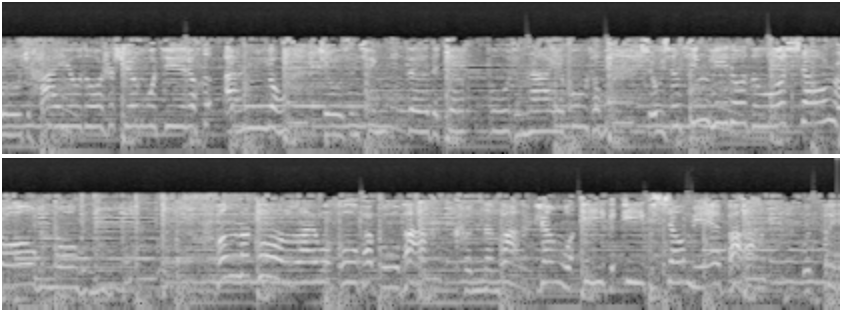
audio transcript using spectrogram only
不知还有多少漩涡激流和暗涌。就算青涩的这不同，那也不同，就像轻易夺走我笑容。风拿过来，我不怕不怕，困难吧？让我一个一个消灭吧，我最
